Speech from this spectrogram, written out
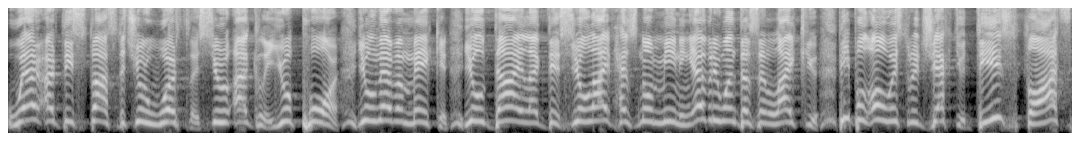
where are these thoughts that you're worthless you're ugly you're poor you'll never make it you'll die like this your life has no meaning everyone doesn't like you people always reject you. These thoughts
